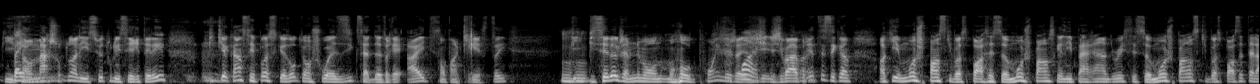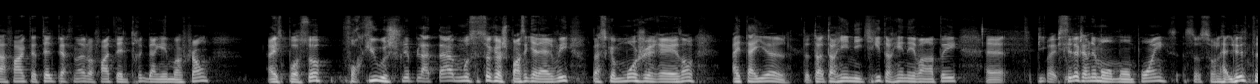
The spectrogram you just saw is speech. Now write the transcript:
Puis Ben, ça marche surtout dans les suites ou les séries télé. Puis que quand c'est pas ce que les autres ont choisi que ça devrait être, ils sont en crise, tu sais. Puis, puis c'est là que j'ai amené mon, mon autre point. Mhm. Ouais, J'y vais après. ouais. tu C'est comme, OK, moi, je pense qu'il va se passer ça. Moi, je pense que les parents André, c'est ça. Moi, je pense qu'il va se passer telle affaire, que tel personnage va faire tel truc dans Game of Thrones. Hey, c'est pas ça. Fuck you, je flippe la table. Moi, c'est ça que je pensais qu'elle allait arriver parce que moi, j'ai raison. Hey, ta gueule. T'as rien écrit, t'as rien inventé. Euh, puis Ouais, puis c'est là que j'ai amené mon, mon point sur, sur la lutte.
